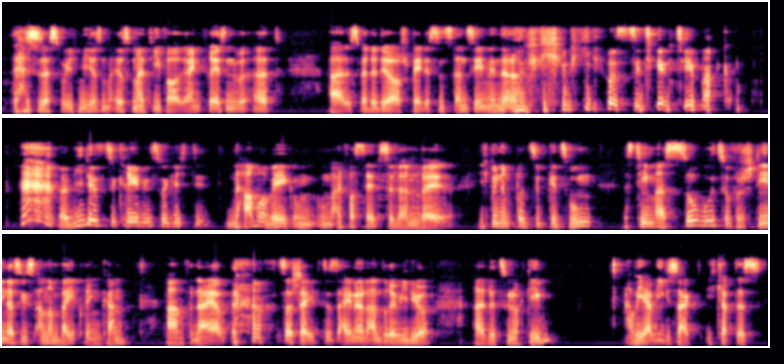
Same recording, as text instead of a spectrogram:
das ist das, wo ich mich erstmal, erstmal tiefer reinfräsen wird Ah, das werdet ihr auch spätestens dann sehen, wenn dann irgendwelche Videos zu dem Thema kommen. Videos zu kreieren ist wirklich ein Hammerweg, um, um einfach selbst zu lernen, weil ich bin im Prinzip gezwungen, das Thema so gut zu verstehen, dass ich es anderen beibringen kann. Ähm, von daher wird es wahrscheinlich das eine oder andere Video äh, dazu noch geben. Aber ja, wie gesagt, ich glaube, das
